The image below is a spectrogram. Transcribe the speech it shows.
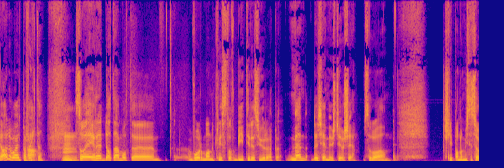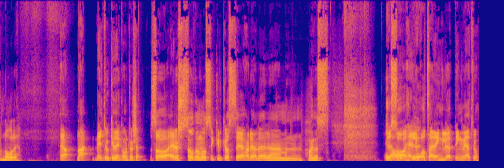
Ja, det var helt perfekt. Ja. Mm. Så jeg er redd at jeg måtte uh, vår mann Kristoff bite i det sure eplet. Men det kommer jo ikke til å skje, så da slipper han å miste søvnen over det. Ja, Nei, jeg tror ikke det kommer til å skje. Så Ellers så du noe sykkelcross i helga, eller, eh, Magnus? Du ja, sover heller på terrengløping, vil jeg tro.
